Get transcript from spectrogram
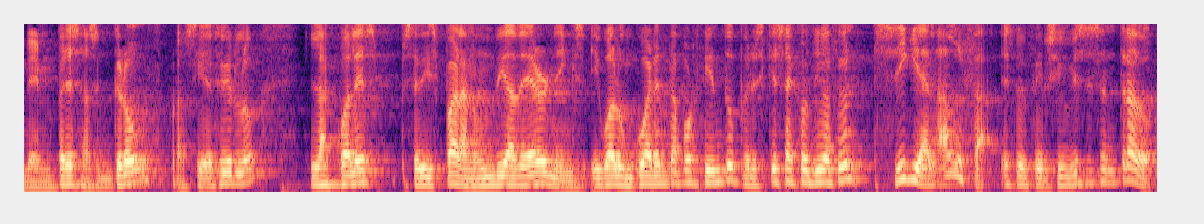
de empresas growth, por así decirlo, las cuales se disparan un día de earnings igual un 40%, pero es que esa cotización sigue al alza. Es decir, si hubieses entrado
